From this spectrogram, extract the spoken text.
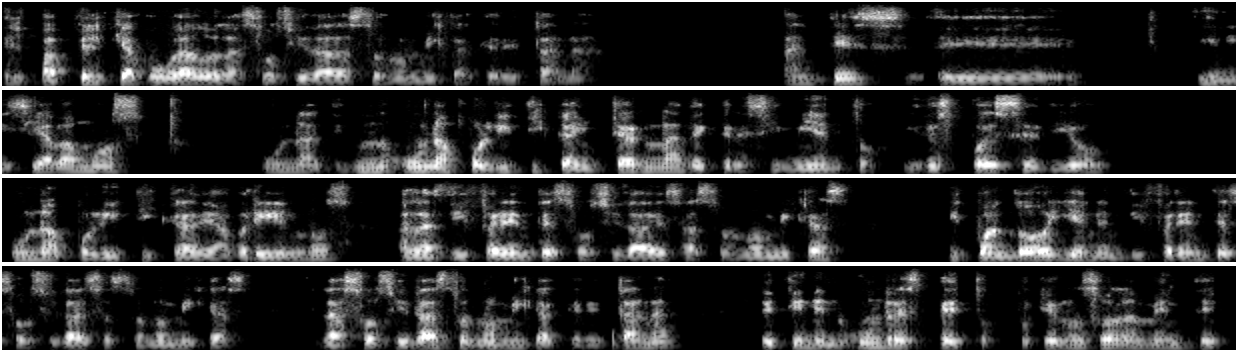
el papel que ha jugado la Sociedad Astronómica Queretana. Antes eh, iniciábamos una, una política interna de crecimiento y después se dio una política de abrirnos a las diferentes sociedades astronómicas y cuando oyen en diferentes sociedades astronómicas la Sociedad Astronómica Queretana, le tienen un respeto, porque no solamente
